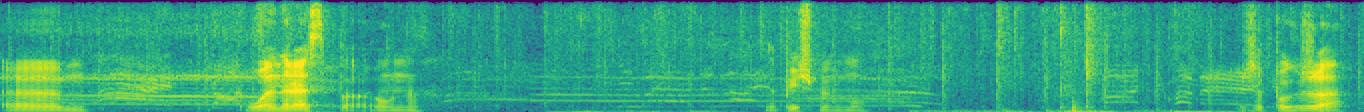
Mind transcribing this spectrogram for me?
Um, when respawn. Napiszmy mu. Że po grze.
